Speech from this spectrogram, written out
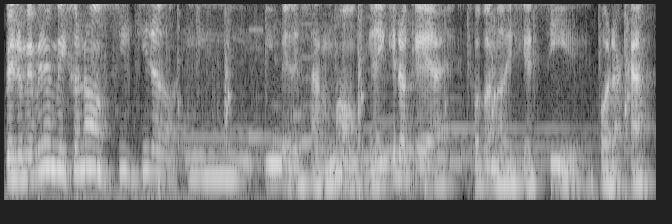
Pero me miró y me dijo, no, sí, quiero, y, me desarmó. Y ahí creo que fue cuando dije, sí, por acá.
